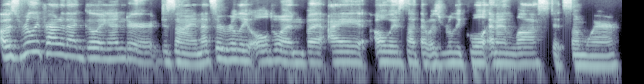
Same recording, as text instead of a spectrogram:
I was really proud of that going under design. That's a really old one, but I always thought that was really cool and I lost it somewhere.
